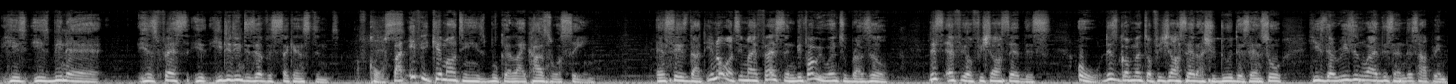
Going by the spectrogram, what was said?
he's he's been a his first he, he didn't deserve his second stint. Of course. But if he came out in his book and like Hans was saying, and says that you know what in my first stint before we went to Brazil, this FA official said this. Oh, this government official said I should do this, and so he's the reason why this and this happened.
